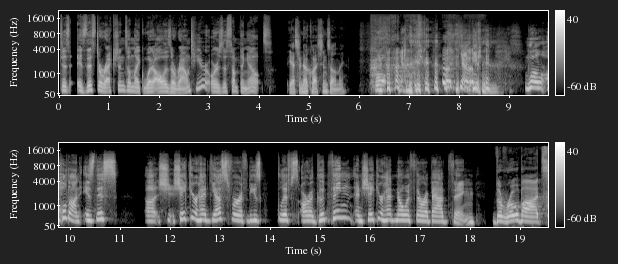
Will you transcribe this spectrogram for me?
Does is this directions on like what all is around here, or is this something else? yes or no questions only. Well, yeah. yeah. well, hold on. Is this uh, sh- shake your head yes for if these glyphs are a good thing, and shake your head no if they're a bad thing? The robot's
